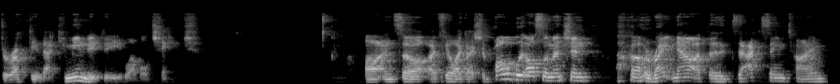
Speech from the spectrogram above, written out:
directing that community level change? Uh, and so I feel like I should probably also mention uh, right now at the exact same time,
